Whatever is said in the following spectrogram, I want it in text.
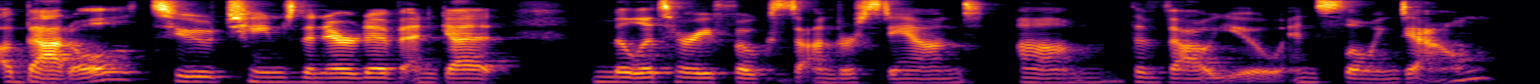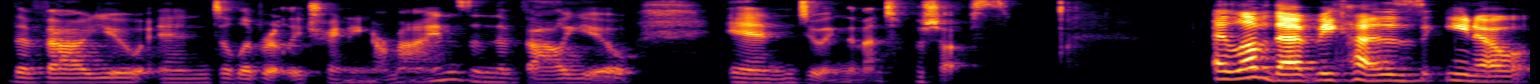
a battle to change the narrative and get military folks to understand um, the value in slowing down, the value in deliberately training our minds, and the value in doing the mental push ups. I love that because, you know,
